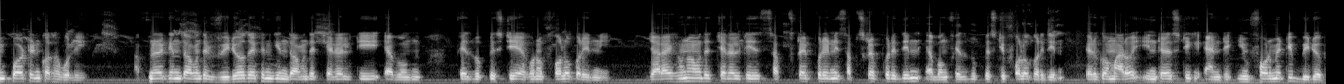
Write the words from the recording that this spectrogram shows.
ইম্পর্টেন্ট কথা বলি। আপনারা কিন্তু আমাদের ভিডিও দেখেন, কিন্তু আমাদের চ্যানেলটি এবং ফেসবুক পেজটি এখনও ফলো করেননি। যারা এখনও আমাদের চ্যানেলটি সাবস্ক্রাইব করে করেনি সাবস্ক্রাইব করে দিন এবং ফেসবুক পেজটি ফলো করে দিন। এরকম আরও ইন্টারেস্টিং অ্যান্ড ইনফরমেটিভ ভিডিও পেতে।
